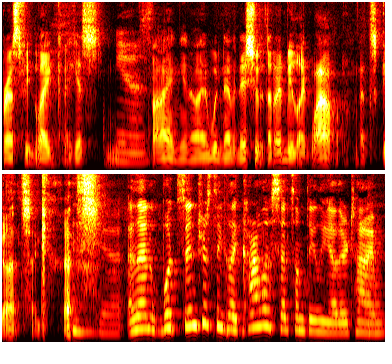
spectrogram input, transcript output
breastfeed, like I guess Yeah. fine. You know, I wouldn't have an issue with that. I'd be like, wow, that's guts. I guess. Yeah. And then what's interesting, like Carla said something the other time.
